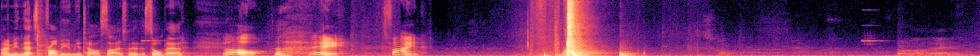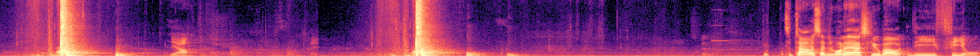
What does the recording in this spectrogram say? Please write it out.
I mean, that's probably gonna be italicized. It's so bad. Oh, hey, fine. Yeah. So Thomas, I did want to ask you about the feel.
